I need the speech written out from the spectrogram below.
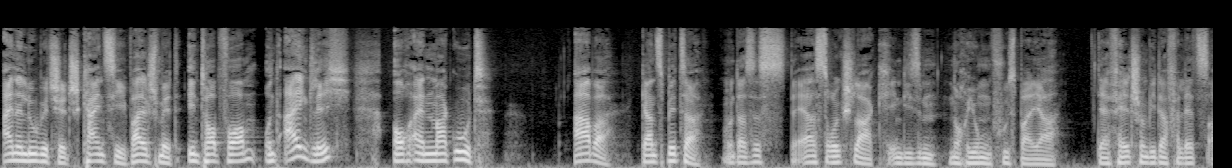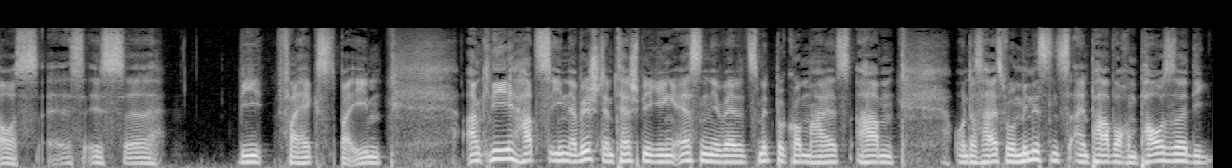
einen Lubicic, Keinzi, Waldschmidt in Topform und eigentlich auch einen Marc Uth. Aber ganz bitter, und das ist der erste Rückschlag in diesem noch jungen Fußballjahr. Der fällt schon wieder verletzt aus. Es ist äh, wie verhext bei ihm. Am Knie hat's ihn erwischt im Testspiel gegen Essen. Ihr werdet es mitbekommen heißt, haben. Und das heißt wohl mindestens ein paar Wochen Pause. Die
